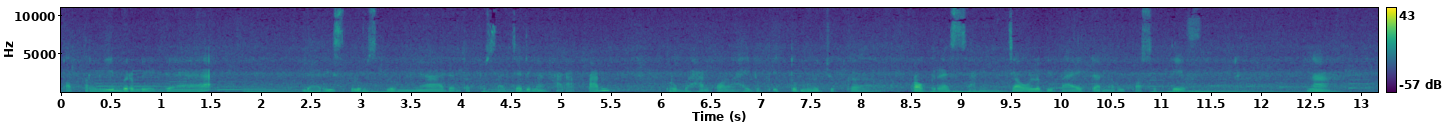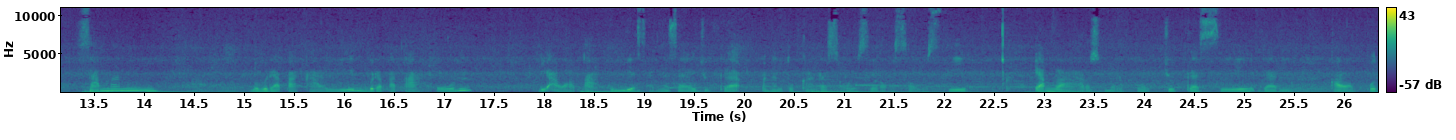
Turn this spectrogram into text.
totally berbeda dari sebelum-sebelumnya dan tentu saja dengan harapan perubahan pola hidup itu menuju ke progres yang jauh lebih baik dan lebih positif. Nah, sama nih beberapa kali, beberapa tahun di awal tahun biasanya saya juga menentukan resolusi-resolusi yang nggak harus muluk-muluk juga sih dan kalaupun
